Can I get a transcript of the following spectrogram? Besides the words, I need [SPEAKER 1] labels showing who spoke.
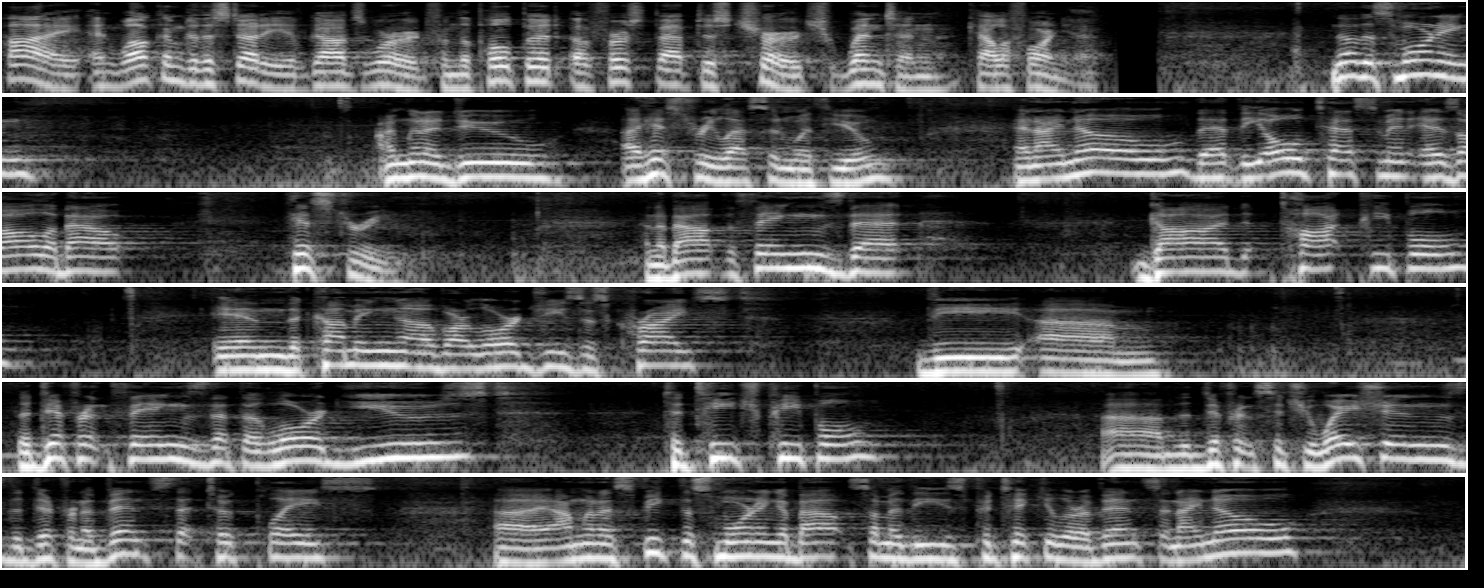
[SPEAKER 1] Hi, and welcome to the study of God's Word from the pulpit of First Baptist Church, Winton, California.
[SPEAKER 2] Now, this morning, I'm going to do a history lesson with you. And I know that the Old Testament is all about history and about the things that God taught people in the coming of our Lord Jesus Christ, the. Um, the different things that the Lord used to teach people, uh, the different situations, the different events that took place. Uh, I'm going to speak this morning about some of these particular events, and I know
